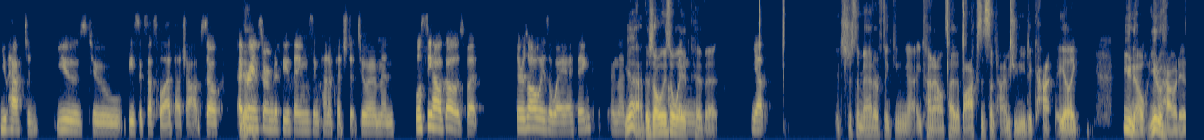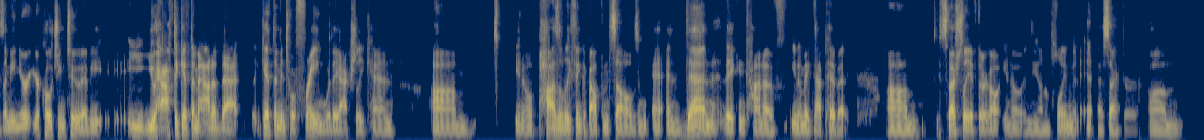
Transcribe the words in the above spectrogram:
you have to use to be successful at that job. So I yeah. brainstormed a few things and kind of pitched it to him, and we'll see how it goes. But there's always a way, I think. And that's yeah, there's always something... a way to pivot. Yep. It's just a matter of thinking uh, kind of outside the box, and sometimes you need to kind of, you know, like you know you know how it is. I mean you're you're coaching too. I mean you, you have to get them out of that get them into a frame where they actually can um you know positively think about themselves and and then they can kind of you know make that pivot. Um especially if they're going you know in the unemployment eh, eh, sector um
